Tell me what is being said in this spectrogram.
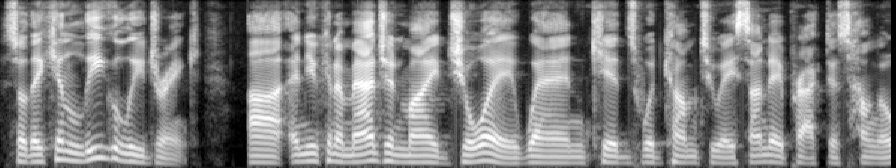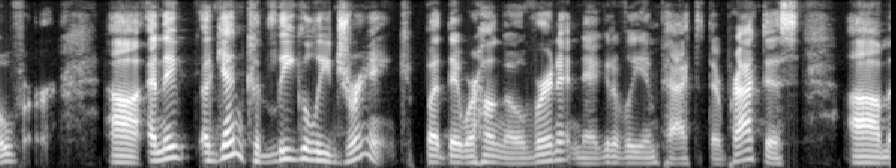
so they can legally drink. Uh, and you can imagine my joy when kids would come to a Sunday practice hungover. Uh, and they, again, could legally drink, but they were hungover and it negatively impacted their practice. Um,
